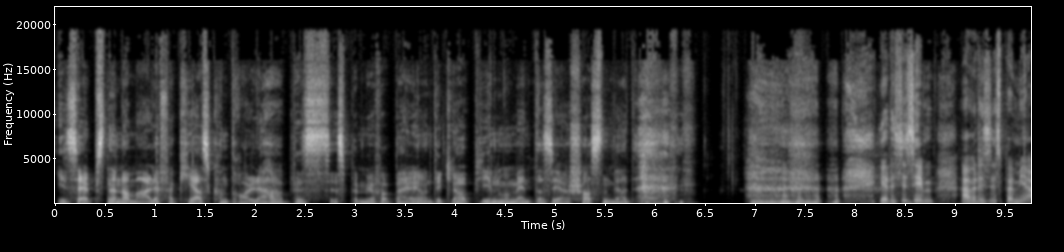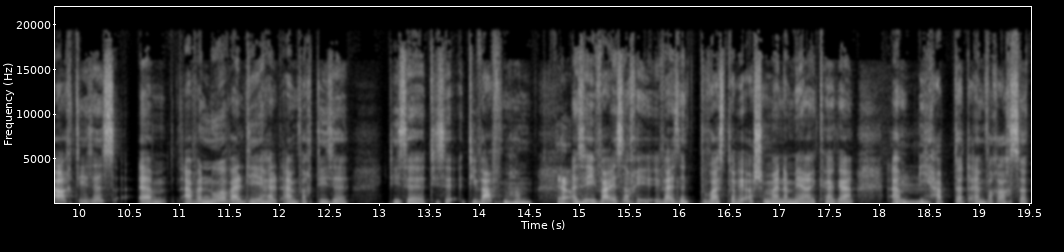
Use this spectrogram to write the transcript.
ich selbst eine normale Verkehrskontrolle habe, ist, ist bei mir vorbei und ich glaube jeden Moment, dass ich erschossen werde. ja, das ist eben, aber das ist bei mir auch dieses, ähm, aber nur weil die halt einfach diese, diese, diese, die Waffen haben. Ja. Also ich weiß noch, ich, weiß nicht, du warst glaube ich auch schon mal in Amerika, gell? Ähm, Mhm. Ich habe dort einfach auch so ein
